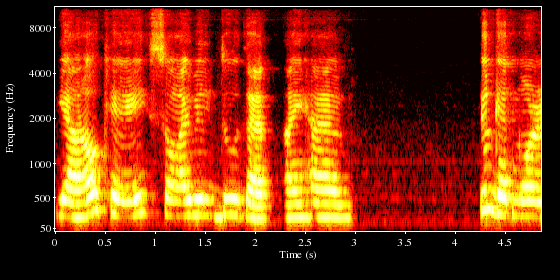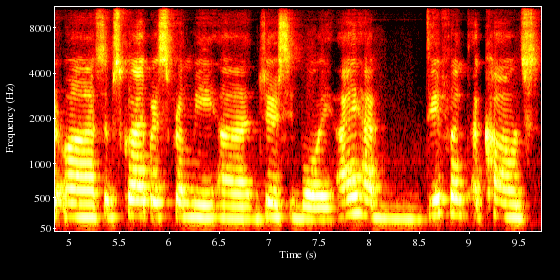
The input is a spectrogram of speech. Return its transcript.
Yeah, okay. So I will do that. I have you'll get more uh, subscribers from me, uh, Jersey Boy. I have different accounts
